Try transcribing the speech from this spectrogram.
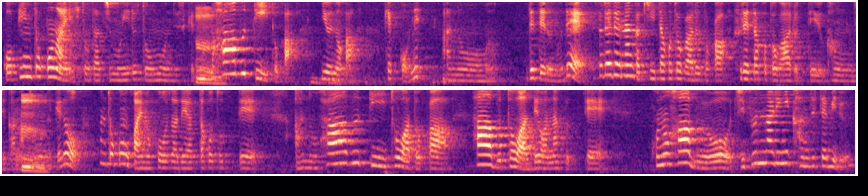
こうピンとこない人たちもいると思うんですけど、うん。まあ、ハーブティーとかいうのが結構ね、あの出てるのでそれでなんか聞いたことがあるとか触れたことがあるっていう感じかなと思うんだけど、本当今回の講座でやったことってあのハーブティーとはとかハーブとはではなくってこのハーブを自分なりに感じてみる、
